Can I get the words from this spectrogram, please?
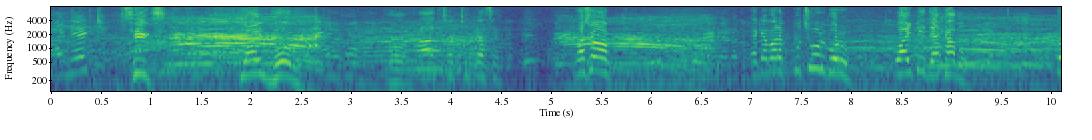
nine eight six nine four আচ্ছা ঠিক আছে। দর্শক একেবারে প্রচুর গরু কয়টি দেখাবো। তো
